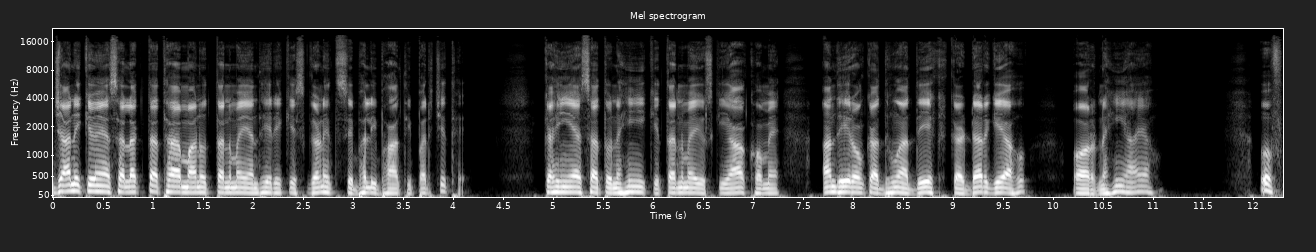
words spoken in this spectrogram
जाने क्यों ऐसा लगता था मानो तन्मय अंधेरे के इस गणित से भली भांति परिचित है? कहीं ऐसा तो नहीं कि तन्मय उसकी आँखों में अंधेरों का धुआँ देख कर डर गया हो और नहीं आया हो? उफ,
